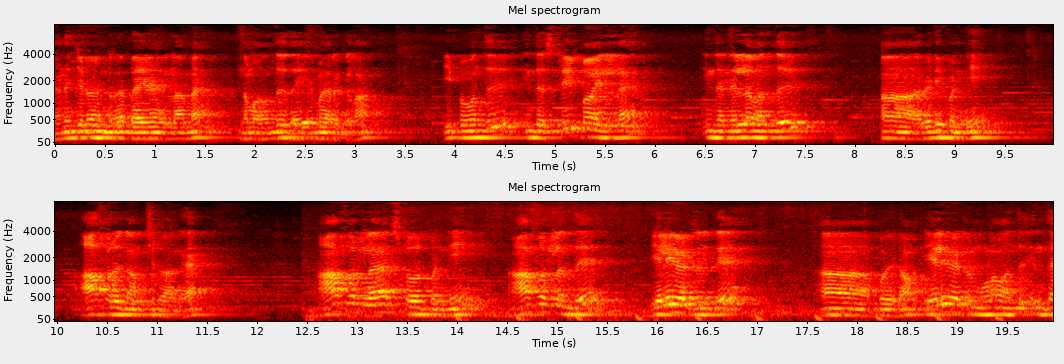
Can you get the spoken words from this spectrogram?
நினைஞ்சிடும்ன்ற பயம் இல்லாமல் நம்ம வந்து தைரியமாக இருக்கலாம். இப்போ வந்து இந்த ஸ்ட்ரீட் ஆயிலில் இந்த நெல்லை வந்து ரெடி பண்ணி ஆஃபருக்கு அமைச்சிடுவாங்க ஆஃபரில் ஸ்டோர் பண்ணி ஆஃபர்லேருந்து எலிவேட்டருக்கு போயிடும். எலிவேட்டர் மூலம் வந்து இந்த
